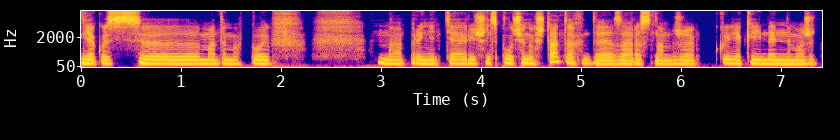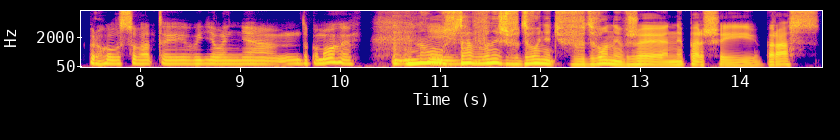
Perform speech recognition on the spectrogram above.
якось е, матиме вплив на прийняття рішень в Сполучених Штатах, де зараз нам вже який день не можуть проголосувати виділення допомоги. Ну, І... вони ж дзвонять в дзвони вже не перший раз.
